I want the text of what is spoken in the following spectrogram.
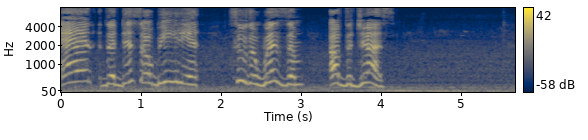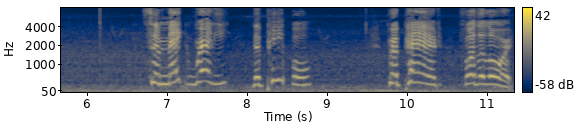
And the disobedient to the wisdom of the just. To make ready the people prepared for the Lord.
